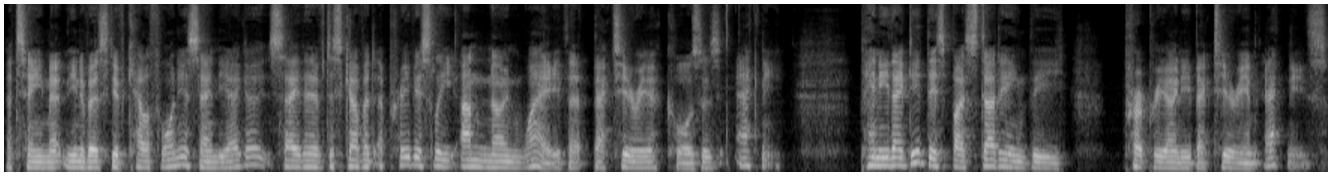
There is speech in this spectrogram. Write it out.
a team at the University of California, San Diego, say they've discovered a previously unknown way that bacteria causes acne. Penny, they did this by studying the Propionibacterium acnes,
